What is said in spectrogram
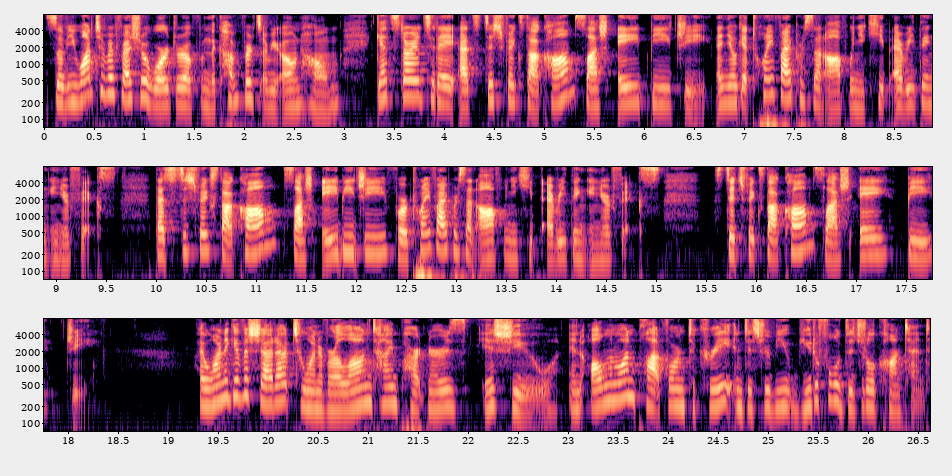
So if you want to refresh your wardrobe from the comforts of your own home, get started today at stitchfix.com slash ABG and you'll get 25% off when you keep everything in your fix. That's stitchfix.com slash ABG for 25% off when you keep everything in your fix. stitchfix.com slash ABG. I want to give a shout out to one of our longtime partners, Issuu, an all in one platform to create and distribute beautiful digital content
